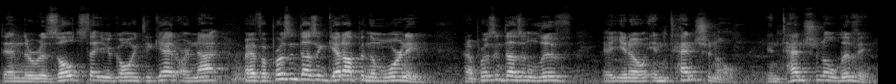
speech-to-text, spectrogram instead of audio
then the results that you're going to get are not right? if a person doesn't get up in the morning and a person doesn't live eh, you know intentional intentional living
